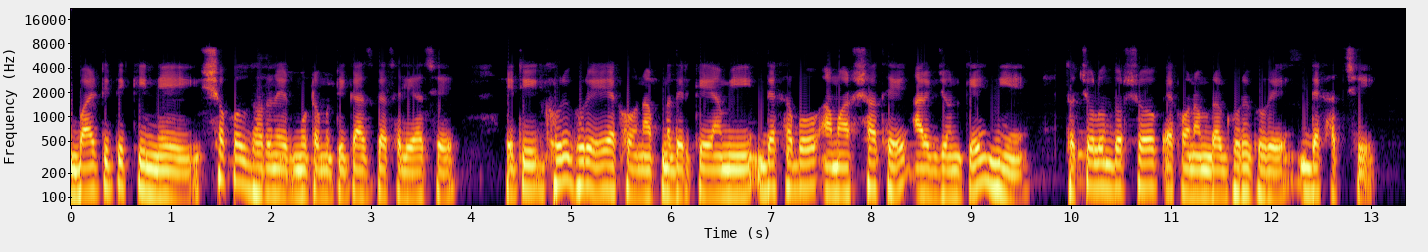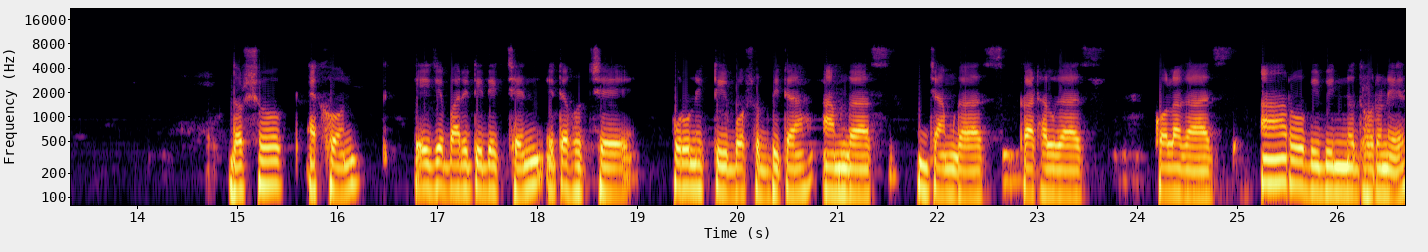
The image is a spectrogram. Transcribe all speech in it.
বাড়িটিতে কি নেই? সকল ধরনের মোটামুটি গাছগাছালি আছে। এটি ঘুরে ঘুরে এখন আপনাদেরকে আমি দেখাবো আমার সাথে আরেকজনকে নিয়ে। তো চলুন দর্শক, এখন আমরা ঘুরে ঘুরে দেখাচ্ছি। দর্শক, এখন এই যে বাড়িটি দেখছেন, এটা হচ্ছে পুরনো একটি বসত ভিটা, আম গাছ, জাম গাছ, কাঁঠাল গাছ, কলা গাছ, আরও বিভিন্ন ধরনের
